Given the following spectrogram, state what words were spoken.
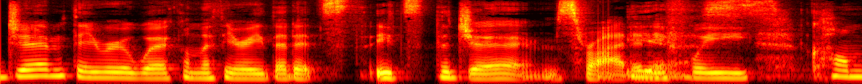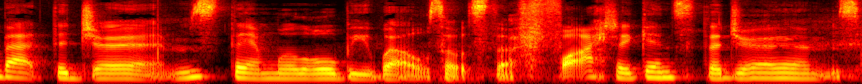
germ theory will work on the theory that it's it's the germs, right? And if we combat the germs, then we'll all be well. So it's the fight against the germs.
